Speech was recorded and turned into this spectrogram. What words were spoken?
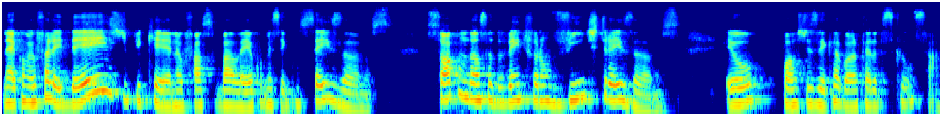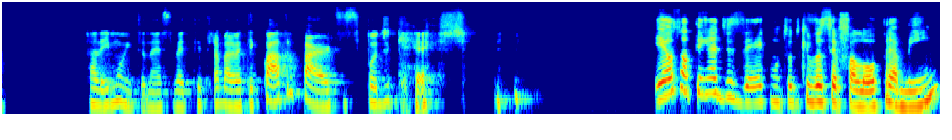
né? Como eu falei, desde pequena eu faço balé, eu comecei com seis anos. Só com dança do ventre foram 23 anos. Eu posso dizer que agora eu quero descansar. Falei muito, né? Você vai ter trabalho, vai ter quatro partes esse podcast. eu só tenho a dizer, com tudo que você falou para mim.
